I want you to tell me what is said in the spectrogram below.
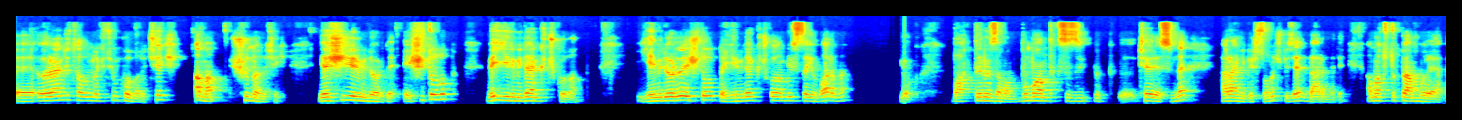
Ee, öğrenci tablomdaki tüm konuları çek ama şunları çek. Yaşı 24'e eşit olup ve 20'den küçük olan. 24'e eşit olup da 20'den küçük olan bir sayı var mı? Yok. Baktığınız zaman bu mantıksızlık e, çevresinde herhangi bir sonuç bize vermedi. Ama tutup ben buraya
